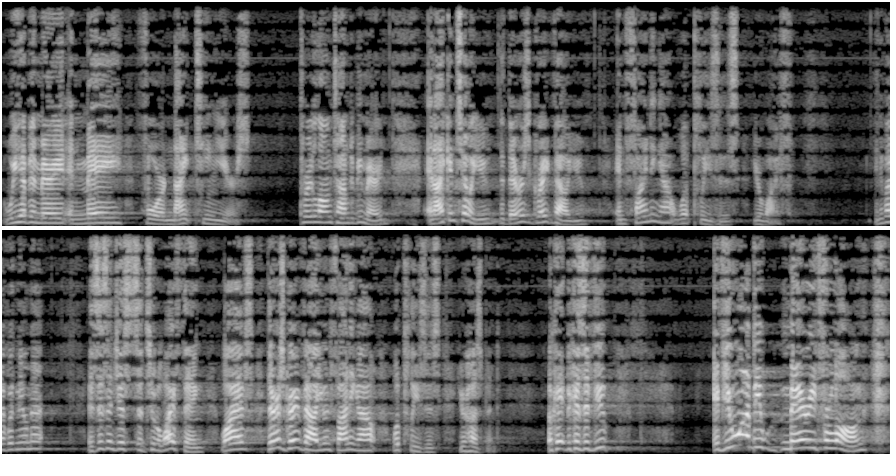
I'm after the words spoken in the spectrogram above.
we have been married in May for 19 years. Pretty long time to be married. And I can tell you that there is great value in finding out what pleases your wife. Anybody with me on that? This isn't just a to a wife thing. Wives, there is great value in finding out what pleases your husband. Okay? Because if you, if you want to be married for long,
